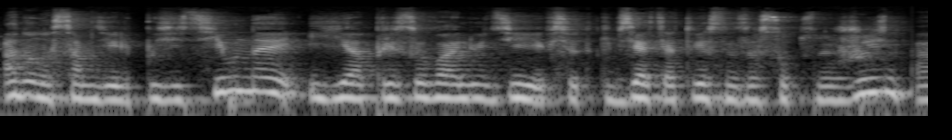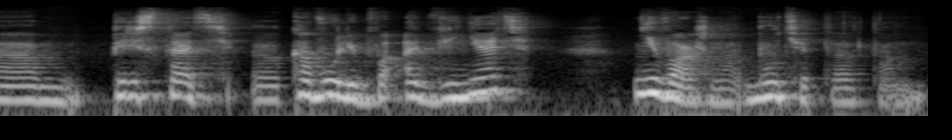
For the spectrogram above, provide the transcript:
оно на самом деле позитивное, и я призываю людей все-таки взять ответственность за собственную жизнь, э, перестать э, кого-либо обвинять неважно, будь это там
